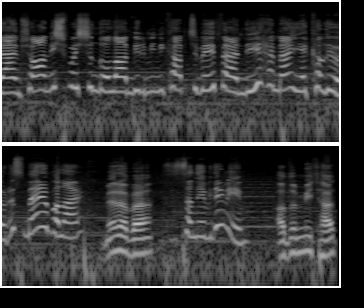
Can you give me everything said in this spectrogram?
Efendim şu an iş başında olan bir minikapçı beyefendiyi hemen yakalıyoruz. Merhabalar. Merhaba, Sizi tanıyabilir miyim? adım Mithat.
